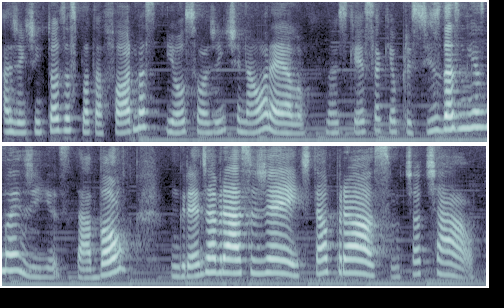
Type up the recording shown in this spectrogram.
a gente em todas as plataformas e ouçam a gente na Aurelo. Não esqueça que eu preciso das minhas magias, tá bom? Um grande abraço, gente. Até o próximo. Tchau, tchau.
